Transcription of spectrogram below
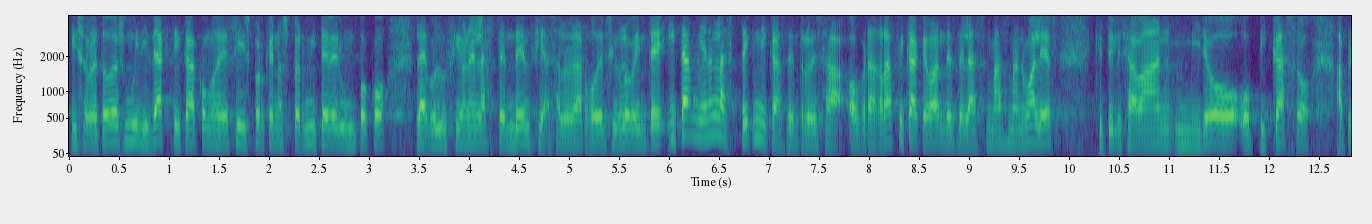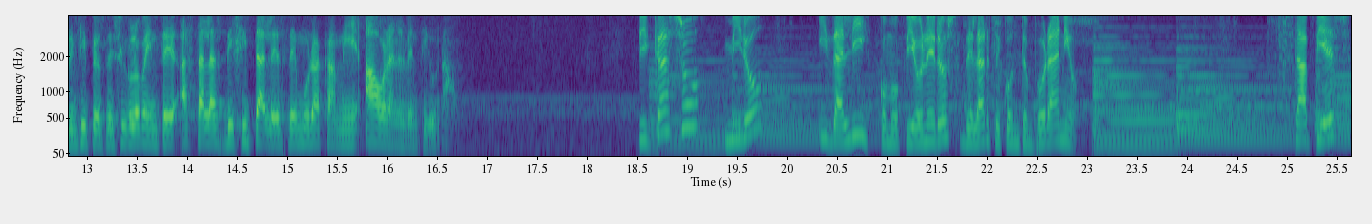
y sobre todo es muy didáctica, como decís, porque nos permite ver un poco la evolución en las tendencias a lo largo del siglo XX y también en las técnicas dentro de esa obra gráfica que van desde las más manuales que utilizaban Miró o Picasso a principios del siglo XX hasta las digitales de Murakami ahora en el XXI. Picasso, Miró y Dalí como pioneros del arte contemporáneo. Tapies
